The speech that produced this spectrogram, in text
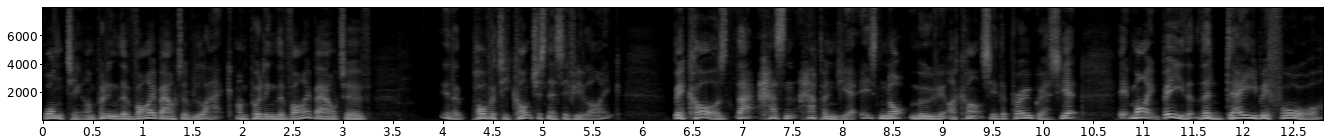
wanting. I'm putting the vibe out of lack. I'm putting the vibe out of, you know, poverty consciousness, if you like, because that hasn't happened yet. It's not moving. I can't see the progress yet. It might be that the day before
